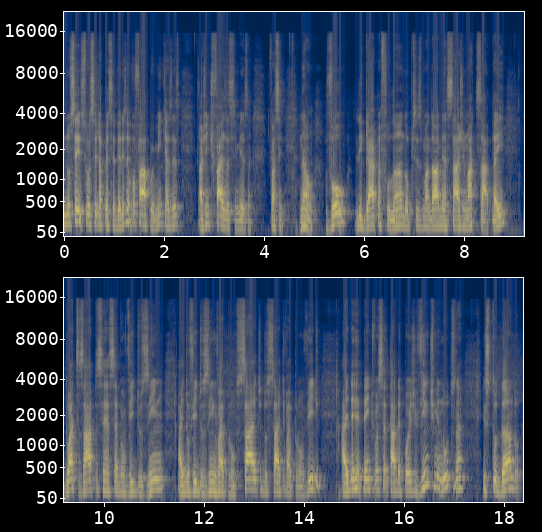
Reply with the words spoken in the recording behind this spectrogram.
Não sei se você já perceberam isso, eu vou falar por mim que às vezes a gente faz assim mesmo. Né? Fala assim, não, vou ligar para fulano ou preciso mandar uma mensagem no WhatsApp. Aí do WhatsApp você recebe um videozinho, aí do videozinho vai para um site, do site vai para um vídeo, aí de repente você está depois de 20 minutos, né? estudando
